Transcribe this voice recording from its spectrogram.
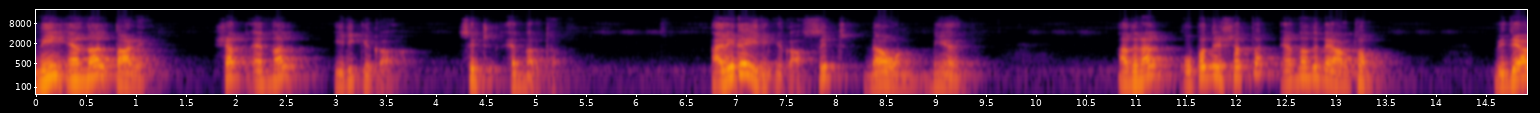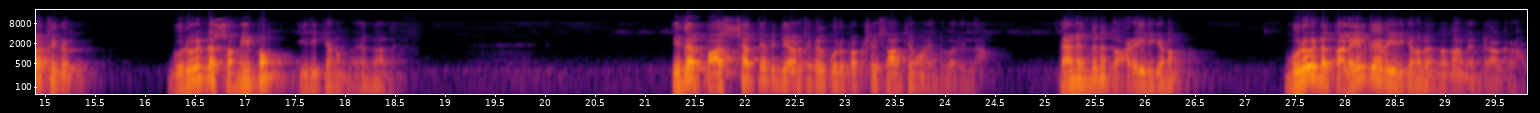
നീ എന്നാൽ താഴെ ഷത് എന്നാൽ ഇരിക്കുക സിറ്റ് എന്നർത്ഥം. അരികെ ഇരിക്കുക സിറ്റ് ഡൗൺ നിയർ അതിനാൽ ഉപനിഷത്ത് എന്നതിന്റെ അർത്ഥം വിദ്യാർത്ഥികൾ ഗുരുവിന്റെ സമീപം ഇരിക്കണം എന്നാണ്. ഇത് പാശ്ചാത്യ വിദ്യാർത്ഥികൾക്ക് ഒരു പക്ഷേ സാധ്യമായെന്ന് വരില്ല. ഞാൻ എന്തിനു താഴെ ഇരിക്കണം? ഗുരുവിന്റെ തലയിൽ കയറിയിരിക്കണം എന്നതാണ് എന്റെ ആഗ്രഹം.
